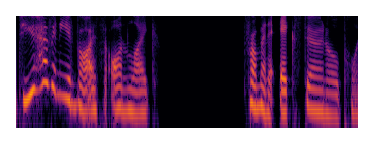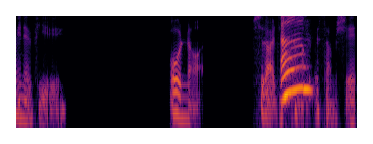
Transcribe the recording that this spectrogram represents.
Do you have any advice on like from an external point of view or not? Should I just um, with some shit?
